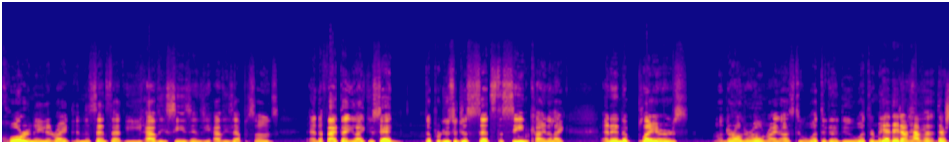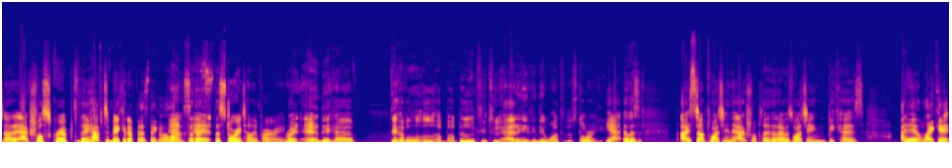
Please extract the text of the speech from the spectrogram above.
coordinated right in the sense that you have these seasons you have these episodes and the fact that you like you said the producer just sets the scene kind of like and then the players they're on their own right as to what they're going to do what they're making yeah, they don't have saying. a. There's not an actual script. They have to make it up as they go along. And- so that's and- the storytelling part, right? right and they have they have a, a, a ability to add anything they want to the story Yeah, it was. I stopped watching the actual play that I was watching because I didn't like it.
